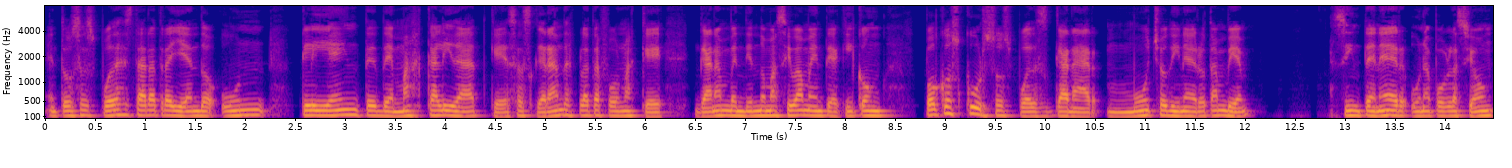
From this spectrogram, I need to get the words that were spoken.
entonces puedes estar atrayendo un cliente de más calidad que esas grandes plataformas que ganan vendiendo masivamente. Aquí con pocos cursos puedes ganar mucho dinero también sin tener una población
